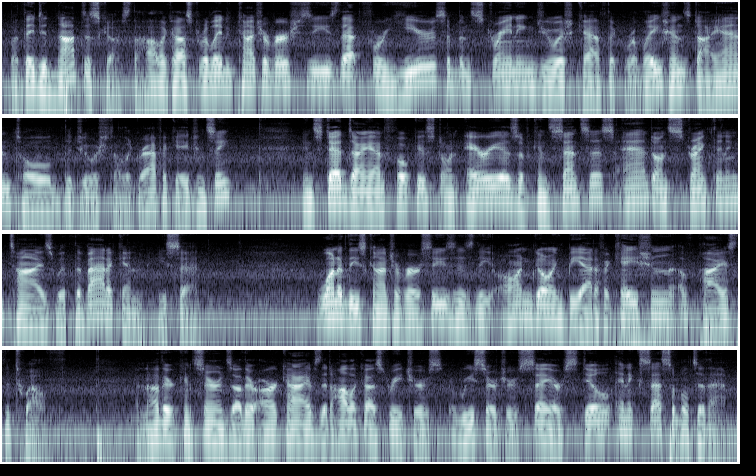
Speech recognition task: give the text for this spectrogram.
But they did not discuss the Holocaust related controversies that for years have been straining Jewish Catholic relations, Dayan told the Jewish Telegraphic Agency. Instead, Dayan focused on areas of consensus and on strengthening ties with the Vatican, he said. One of these controversies is the ongoing beatification of Pius XII. Another concerns other archives that Holocaust researchers say are still inaccessible to them.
